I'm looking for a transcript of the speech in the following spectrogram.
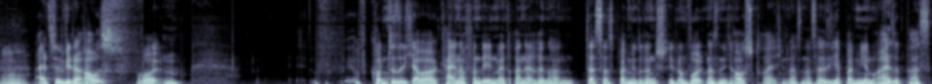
Oh. Als wir wieder raus wollten, konnte sich aber keiner von denen mehr dran erinnern, dass das bei mir drin steht und wollten das nicht rausstreichen lassen. Das heißt, ich habe bei mir im Reisepass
